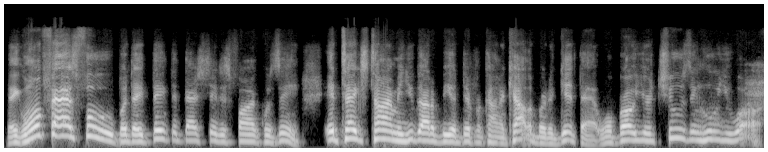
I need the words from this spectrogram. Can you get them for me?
They want fast food, but they think that that shit is fine cuisine. It takes time, and you got to be a different kind of caliber to get that. Well, bro, you're choosing who you are.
